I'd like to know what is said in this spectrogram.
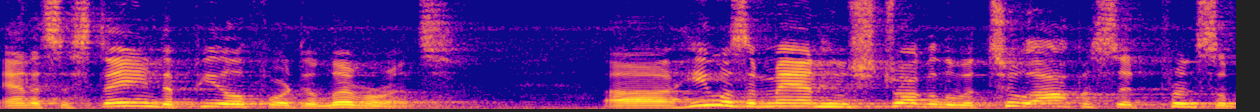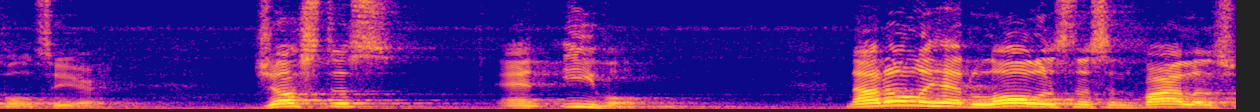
and a sustained appeal for deliverance. Uh, he was a man who struggled with two opposite principles here justice and evil. Not only had lawlessness and violence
